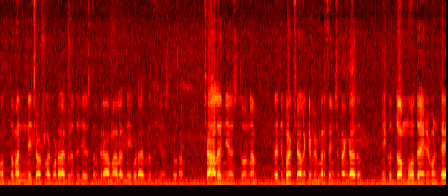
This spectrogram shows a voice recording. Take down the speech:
మొత్తం అన్ని చోట్ల కూడా అభివృద్ధి చేస్తూ గ్రామాలన్నీ కూడా అభివృద్ధి చేస్తున్నాం ఛాలెంజ్ చేస్తున్నాం. ప్రతిపక్షాలకి విమర్శించడం కాదు. మీకు దమ్ము ధైర్యం ఉంటే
